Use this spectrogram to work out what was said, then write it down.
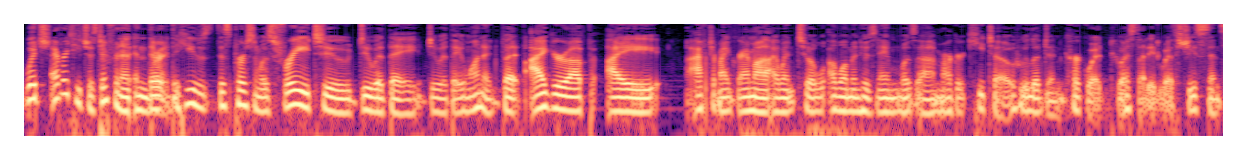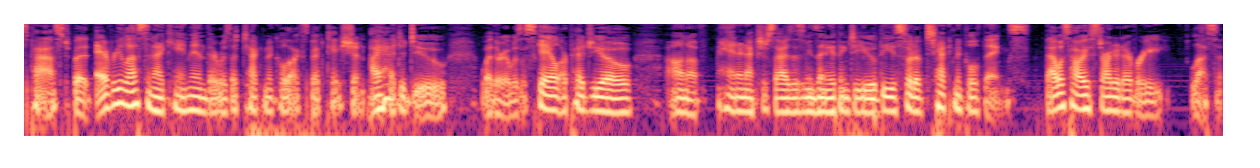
which every teacher's different. And there, Right. he was, this person was free to do what they, do what they wanted. But I grew up, I, after my grandma, I went to a, a woman whose name was uh, Margaret Quito, who lived in Kirkwood, who I studied with. She's since passed. But every lesson I came in, there was a technical expectation. I had to do, whether it was a scale, arpeggio, I don't know if hand and exercises means anything to you, these sort of technical things. That was how I started every lesson.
